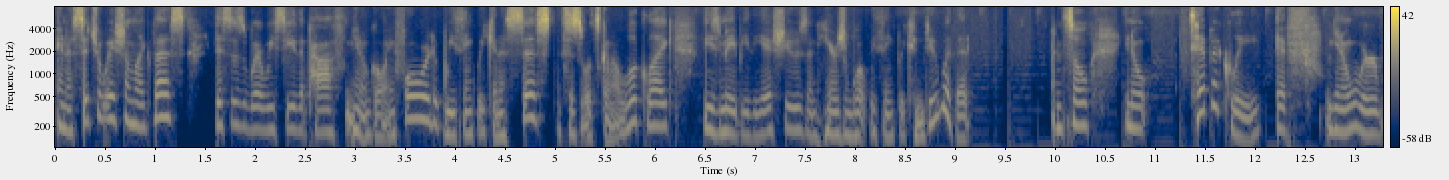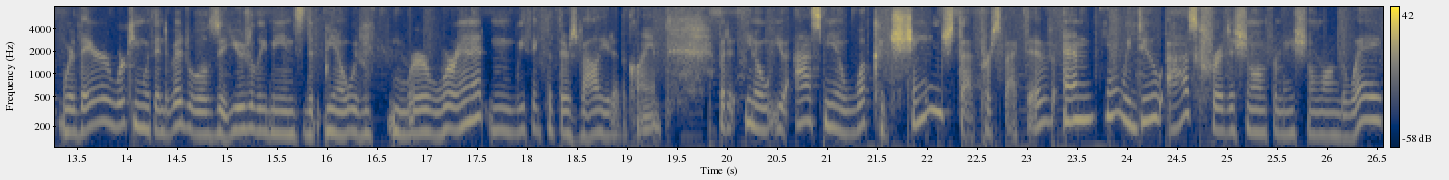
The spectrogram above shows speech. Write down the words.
in a situation like this, this is where we see the path, you know, going forward. We think we can assist. This is what's going to look like. These may be the issues, and here's what we think we can do with it. And so, you know, typically if you know we're we're there working with individuals it usually means that you know we we're we're in it and we think that there's value to the claim. But you know you ask me you know what could change that perspective? And you know we do ask for additional information along the way.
